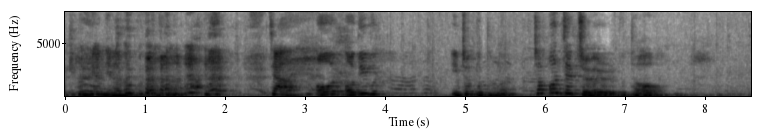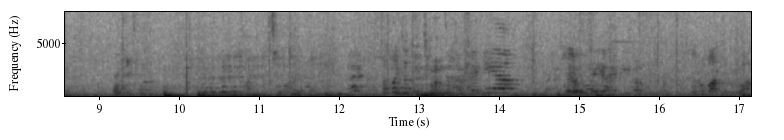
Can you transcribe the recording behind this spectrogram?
경련 일어났구나. 자, 어, 어디부 이쪽부터인가? 첫 번째 줄부터 이렇게 들어와, 들어와.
